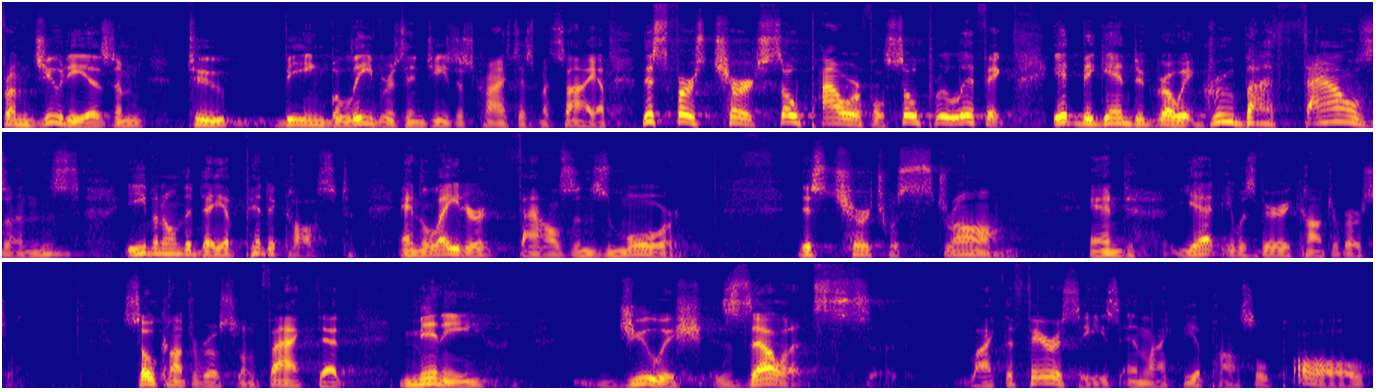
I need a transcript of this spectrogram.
from Judaism to being believers in Jesus Christ as Messiah. This first church, so powerful, so prolific, it began to grow. It grew by thousands even on the day of Pentecost, and later, thousands more. This church was strong, and yet it was very controversial. So controversial, in fact, that many Jewish zealots, like the Pharisees and like the Apostle Paul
